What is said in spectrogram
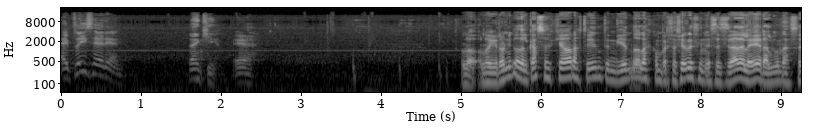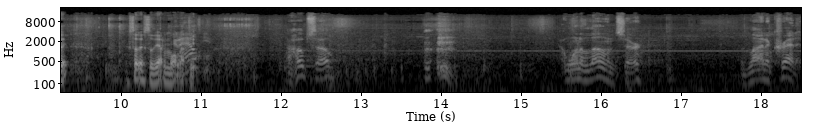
Hey, please head in. Thank you. Yeah. Lo, lo irónico del caso es que ahora estoy entendiendo las conversaciones sin necesidad de leer algunas, ¿eh? Eso de estudiar I mola, tío. I hope so. I want a loan, sir. A line of credit,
